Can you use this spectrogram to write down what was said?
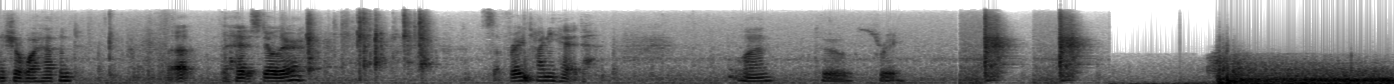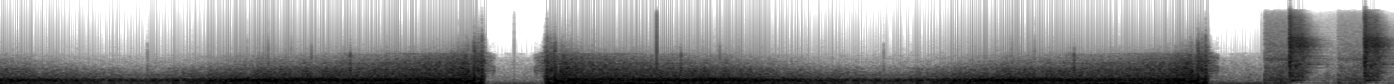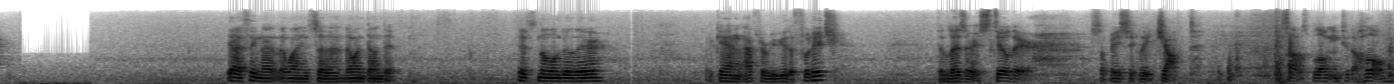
Not sure what happened. But the head is still there. It's a very tiny head. One, two, three. Yeah, I that the one is uh, that one done it. It's no longer there. Again, after review the footage, the lizard is still there. So basically it jumped. As I was blowing into the hole,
